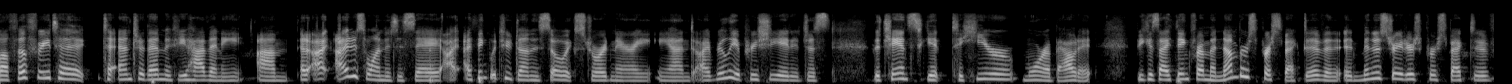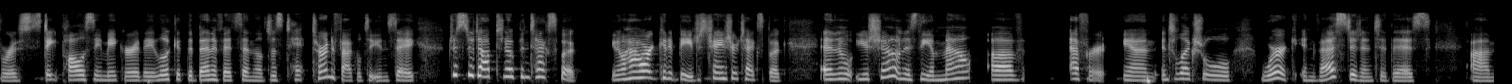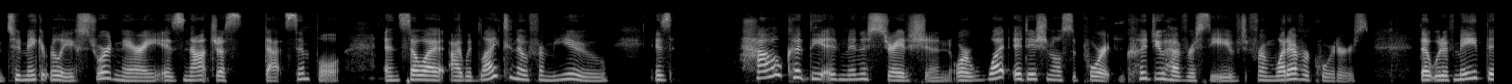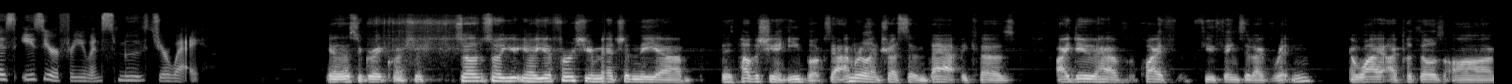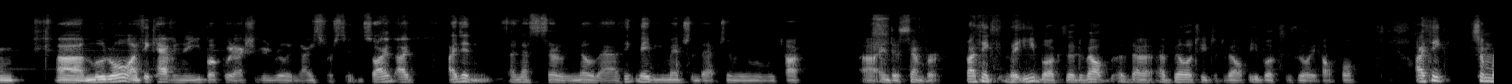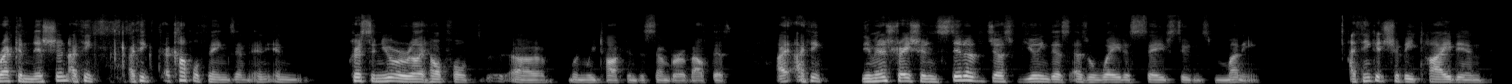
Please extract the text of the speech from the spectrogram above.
Well, feel free to to enter them if you have any. Um, and I, I just wanted to say, I, I think what you've done is so extraordinary. And I really appreciated just the chance to get to hear more about it. Because I think from a numbers perspective, an administrator's perspective, or a state policymaker, they look at the benefits and they'll just turn to faculty and say, just adopt an open textbook. You know, how hard could it be? Just change your textbook. And what you've shown is the amount of effort and intellectual work invested into this um, to make it really extraordinary is not just that simple. And so I, I would like to know from you is How could the administration or what additional support could you have received from whatever quarters that would have made this easier for you and smoothed your way? Yeah, that's a great question. So, so you, you know, you first you mentioned the uh, the publishing of ebooks. I'm really interested in that because I do have quite a few things that I've written, and why I put those on uh, Moodle. I think having an ebook would actually be really nice for students. So I, I I didn't necessarily know that. I think maybe you mentioned that to me when we talked uh, in December. But I think the ebook, the develop, the ability to develop ebooks is really helpful. I think some recognition. I think I think a couple things, and and, and Kristen, you were really helpful uh, when we talked in December about this. I, I think the administration, instead of just viewing this as a way to save students money, I think it should be tied in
